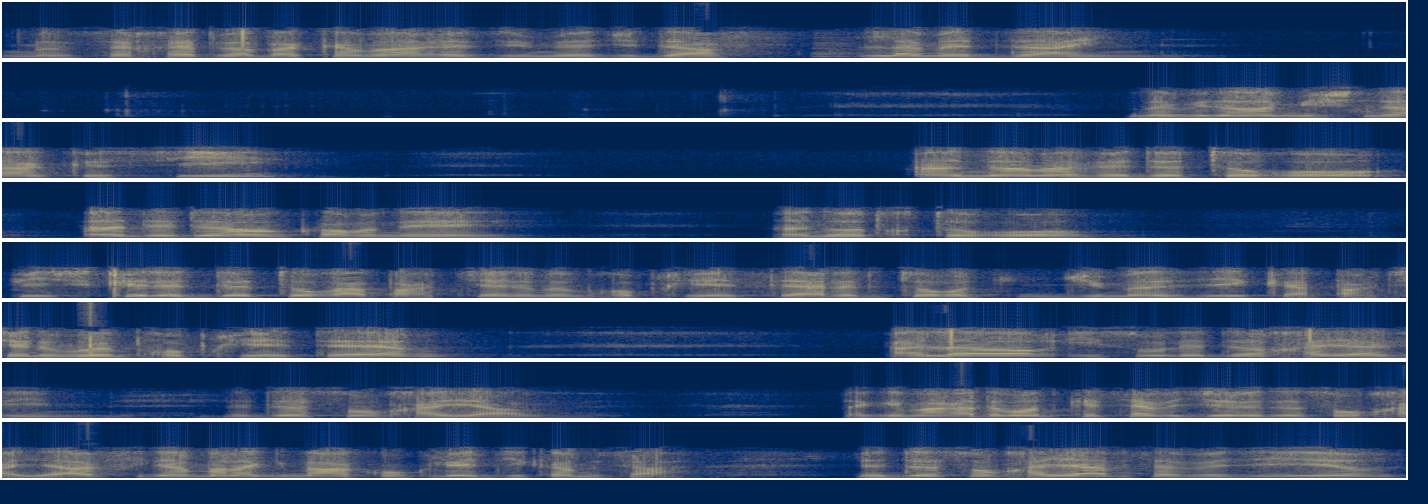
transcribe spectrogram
Masechet Babakama, résumé du Daf. On a vu dans la Mishnah que si un homme avait deux taureaux, un des deux a encorné un autre taureau, puisque les deux taureaux appartiennent au même propriétaire, les deux taureaux du Mazik appartiennent au même propriétaire, alors ils sont les deux chayavim, les deux sont chayav. La Gemara demande qu'est-ce que ça veut dire les deux sont chayav, finalement la Gemara conclut et dit comme ça. Les deux sont chayav, ça veut dire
